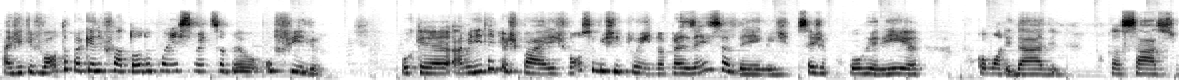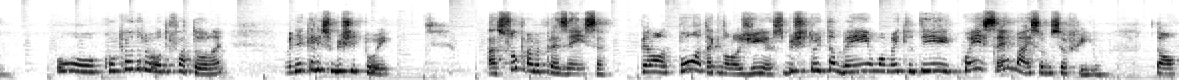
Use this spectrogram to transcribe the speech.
a gente volta para aquele fator do conhecimento sobre o filho. Porque à medida que os pais vão substituindo a presença deles, seja por correria, por comodidade, por cansaço, por qualquer outro, outro fator, né? À medida que eles substituem a sua própria presença pela, por uma tecnologia, substitui também o momento de conhecer mais sobre o seu filho. Então,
